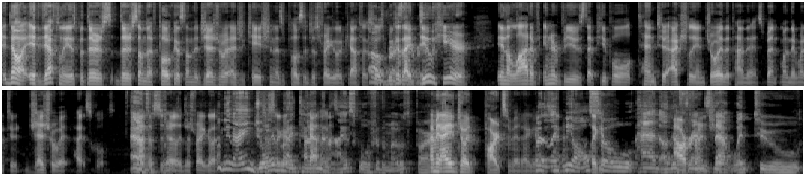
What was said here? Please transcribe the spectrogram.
no, it definitely is. But there's there's some that focus on the Jesuit education as opposed to just regular Catholic Oh, schools. right, because right, I right. do hear in a lot of interviews that people tend to actually enjoy the time they spent when they went to Jesuit high schools, not necessarily just regular. I mean, I enjoyed like my time in high school for the most part. I mean, I enjoyed parts of it. I guess, but like you we know. Like, also had other friends friendship. that went to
